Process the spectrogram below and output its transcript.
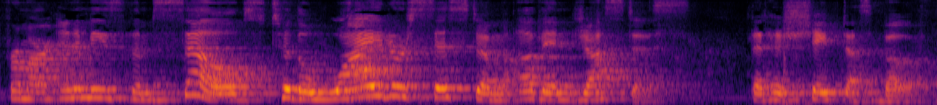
from our enemies themselves to the wider system of injustice that has shaped us both.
